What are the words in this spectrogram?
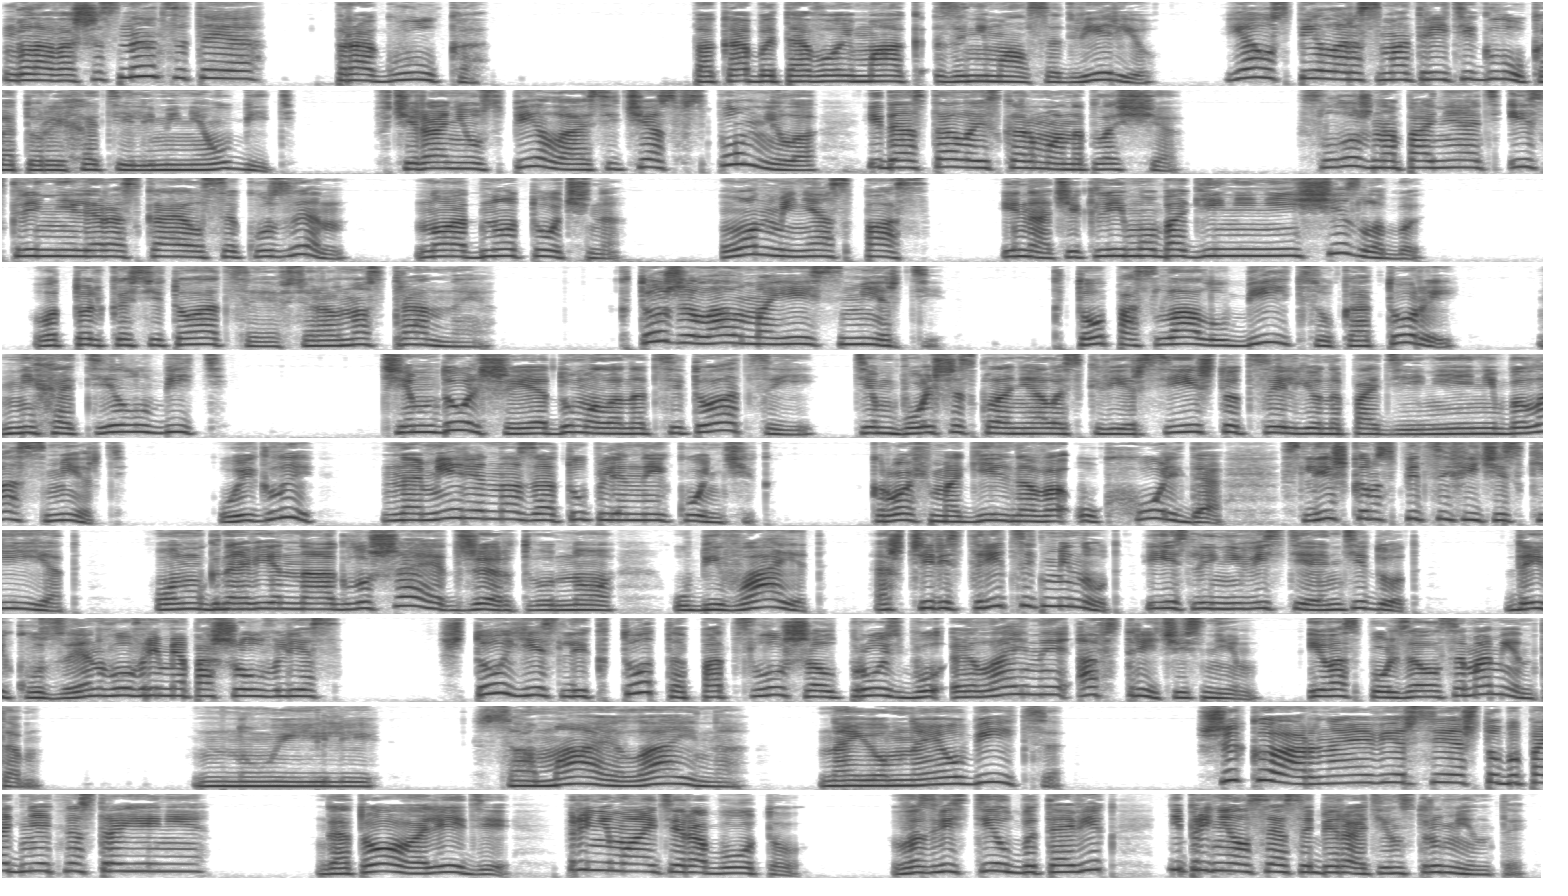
Глава 16. Прогулка. Пока бытовой маг занимался дверью, я успела рассмотреть иглу, которой хотели меня убить. Вчера не успела, а сейчас вспомнила и достала из кармана плаща. Сложно понять, искренне ли раскаялся кузен, но одно точно. Он меня спас, иначе клеймо богини не исчезло бы. Вот только ситуация все равно странная. Кто желал моей смерти? Кто послал убийцу, который не хотел убить? Чем дольше я думала над ситуацией, тем больше склонялась к версии, что целью нападения не была смерть. У иглы намеренно затупленный кончик. Кровь могильного Укхольда — слишком специфический яд. Он мгновенно оглушает жертву, но убивает аж через 30 минут, если не ввести антидот. Да и кузен вовремя пошел в лес. Что, если кто-то подслушал просьбу Элайны о встрече с ним и воспользовался моментом? Ну или сама Элайна, наемная убийца. Шикарная версия, чтобы поднять настроение. Готово, леди, принимайте работу. Возвестил бытовик и принялся собирать инструменты.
